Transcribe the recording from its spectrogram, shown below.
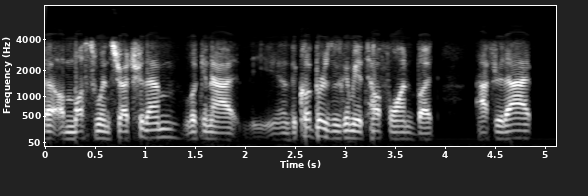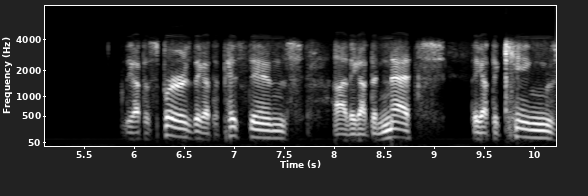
a must-win stretch for them. Looking at you know, the Clippers is going to be a tough one, but after that, they got the Spurs, they got the Pistons, uh, they got the Nets, they got the Kings.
